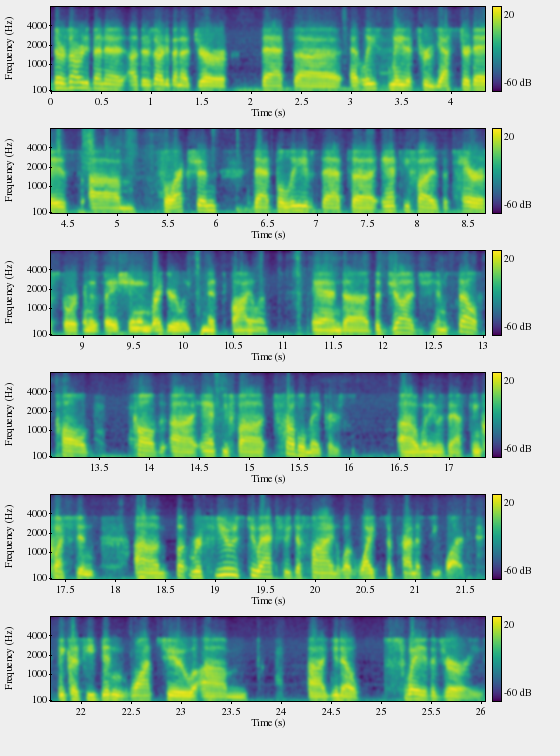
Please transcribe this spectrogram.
there's already been a uh, there's already been a juror that uh, at least made it through yesterday's um, selection that believes that uh, Antifa is a terrorist organization and regularly commits violence. And uh, the judge himself called called uh, Antifa troublemakers uh, when he was asking questions, um, but refused to actually define what white supremacy was because he didn't want to, um, uh, you know, sway the juries.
